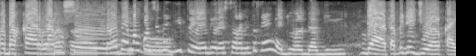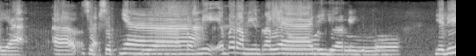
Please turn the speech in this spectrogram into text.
ngebakar langsung Ternyata emang gitu. konsepnya gitu ya di restoran itu kayak nggak jual daging. enggak tapi dia jual kayak eh, sup-supnya Iya, atau mie apa ramyun ramyun. Iya, dijual kayak gitu. Jadi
